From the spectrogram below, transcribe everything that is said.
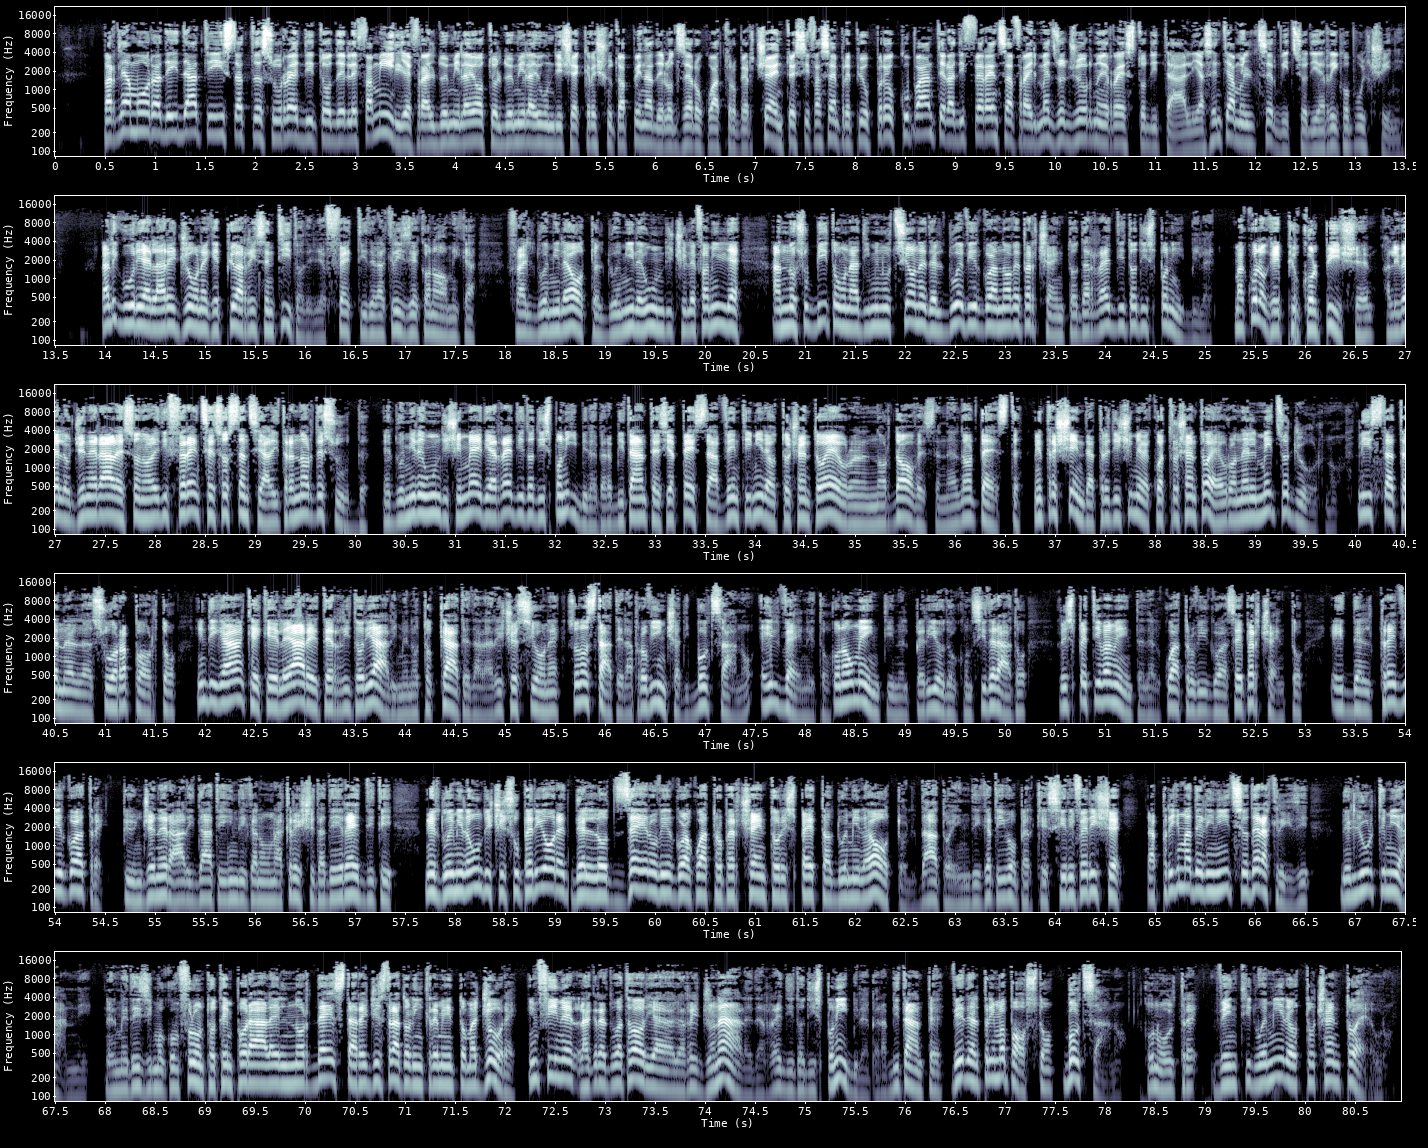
Parliamo ora dei dati Istat sul reddito delle famiglie. Fra il 2008 e il 2011 è cresciuto appena dello 0,4% e si fa sempre più preoccupante la differenza fra il mezzogiorno e il resto d'Italia. Sentiamo il servizio di Enrico Pulcini. La Liguria è la regione che più ha risentito degli effetti della crisi economica. Fra il 2008 e il 2011 le famiglie hanno subito una diminuzione del 2,9% del reddito disponibile. Ma quello che più colpisce a livello generale sono le differenze sostanziali tra nord e sud. Nel 2011 in media il reddito disponibile per abitante si attesta a 20.800 euro nel nord-ovest e nel nord-est, mentre scende a 13.400 euro nel mezzogiorno. L'Istat nel suo rapporto indica anche che le aree territoriali meno toccate dalla recessione sono state la provincia di Bolzano e il Veneto, con aumenti nel periodo considerato rispettivamente del 4,6% e del 3,3%. Più in generale i dati indicano una crescita dei redditi nel 2011 superiore dello 0,4% rispetto al 2008. Il dato è indicativo perché si riferisce a prima dell'inizio della crisi degli ultimi anni. Nel medesimo confronto temporale il nord-est ha registrato l'incremento maggiore. Infine la graduatoria regionale del reddito disponibile per abitante vede al primo posto Bolzano con oltre 22.800 euro.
